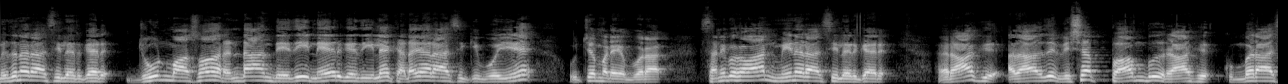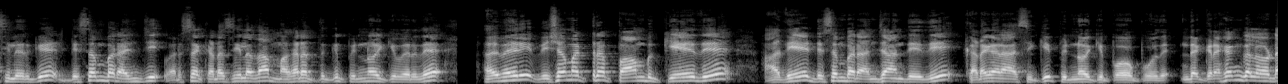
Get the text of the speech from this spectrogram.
மிதுன ராசியில் இருக்கார். ஜூன் மாதம் ரெண்டாம் தேதி நேர்கதியில் கடக ராசிக்கு போய் உச்சமடைய போகிறார் சனி பகவான் மீன ராசியில் இருக்கார். ராகு அதாவது விஷ பாம்பு ராகு கும்பராசியில் இருக்கு. டிசம்பர் அஞ்சு வருஷ கடைசியில தான் மகரத்துக்கு பின்னோக்கி வருது. அதுமாரி விஷமற்ற பாம்பு கேது அதே டிசம்பர் அஞ்சாம் தேதி கடகராசிக்கு பின்னோக்கி போக போகுது. இந்த கிரகங்களோட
